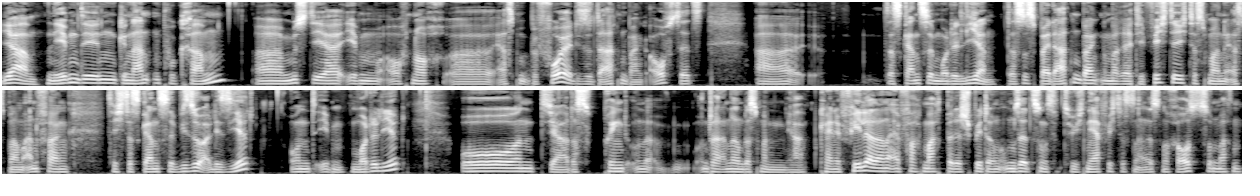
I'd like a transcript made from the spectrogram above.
Ja, neben den genannten Programmen äh, müsst ihr ja eben auch noch äh, erstmal, bevor ihr diese Datenbank aufsetzt, äh, das Ganze modellieren. Das ist bei Datenbanken immer relativ wichtig, dass man erstmal am Anfang sich das Ganze visualisiert und eben modelliert. Und ja, das bringt unter anderem, dass man ja keine Fehler dann einfach macht bei der späteren Umsetzung. Ist natürlich nervig, das dann alles noch rauszumachen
